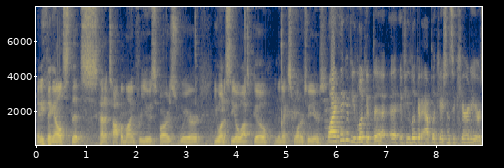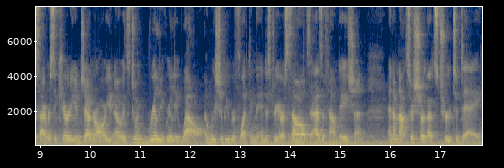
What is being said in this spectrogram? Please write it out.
Anything else that's kind of top of mind for you as far as where you want to see OWASP go in the next one or two years? Well, I think if you look at the uh, if you look at application security or cybersecurity in general, you know, it's doing really, really well, and we should be reflecting the industry ourselves as a foundation. And I'm not so sure that's true today.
